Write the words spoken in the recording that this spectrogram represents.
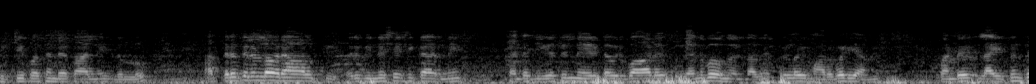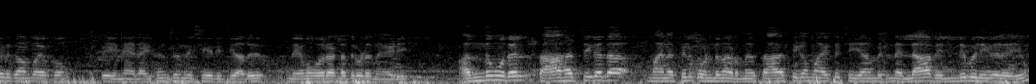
ഫിഫ്റ്റി പെർസെന്റ് കാലിന് ഇതുള്ളൂ. അത്തരത്തിലുള്ള ഒരാൾക്ക് ഒരു ഭിന്നശേഷിക്കാരന് തന്റെ ജീവിതത്തിൽ നേരിട്ട ഒരുപാട് അനുഭവങ്ങളുണ്ട് അതിനൊക്കെയുള്ള ഒരു മറുപടിയാണ് പണ്ട് ലൈസൻസ് എടുക്കാൻ പോയപ്പോൾ പിന്നെ ലൈസൻസ് നിഷേധിച്ച് അത് നിയമപോരാട്ടത്തിലൂടെ നേടി. അന്നു മുതൽ സാഹസികത മനസ്സിൽ കൊണ്ടു നടന്ന് സാഹസികമായിട്ട് ചെയ്യാൻ പറ്റുന്ന എല്ലാ വെല്ലുവിളികളെയും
